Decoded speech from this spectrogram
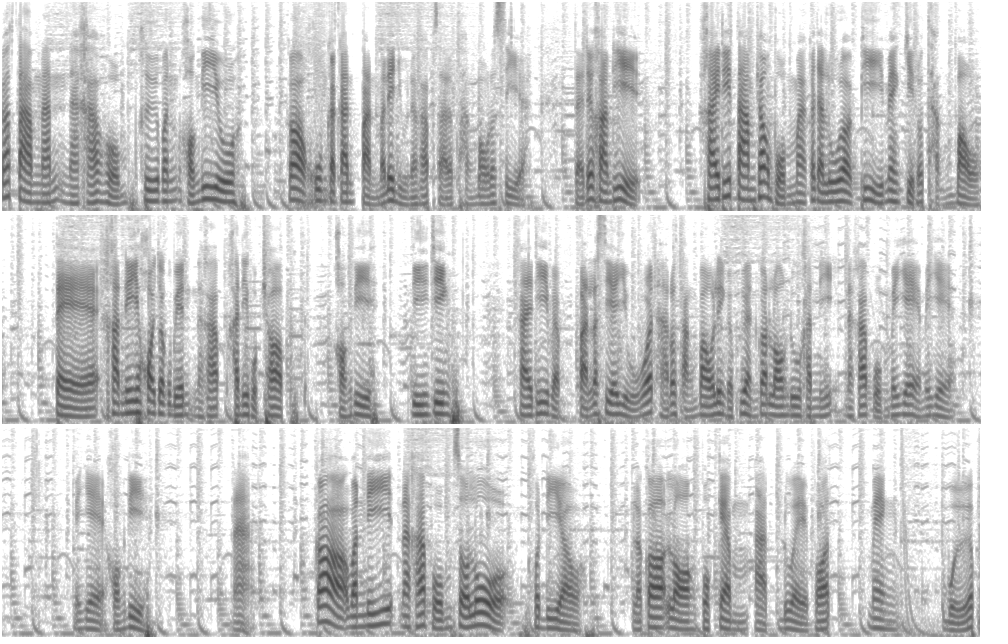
ก็ตามนั้นนะครับผมคือมันของดีอยู่ก็คุ้มกับการปั่นมาเล่นอยู่นะครับสารถถังเบารัสเซีย แต่ด้วยความที่ ใครที่ตามช่องผมมาก็จะรู้ว่าพี่แม่งเกียดรถถังเบา แต่คันนี้ข้อยกเว้นนะครับ คันนี้ผมชอบของดีดีจริงๆ ใครที่แบบปั่นรัสเซียอยู่ว่าหารถถังเบาเล่นกับเพื่อนก็ลองดูคันนี้นะครับผมไม่แย่ไม่แย่ ไม่แย่ของดีนะก็วันนี้นะครับผมโซโล่คนเดียว แล้วก็ลองโปรแกรมอัดด้วยเพราะแม่งเหวอแป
